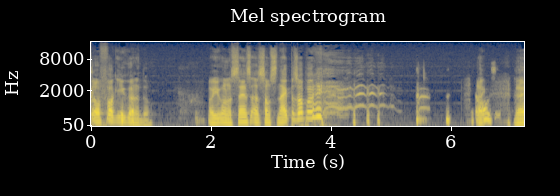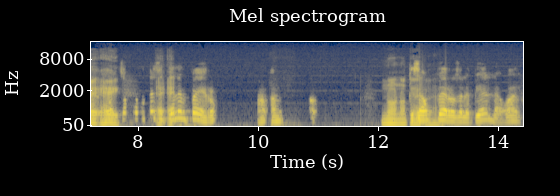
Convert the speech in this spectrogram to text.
the fuck are you gonna do? Are you gonna send uh, some snipers up here? No, Like, hey, hey, si eh, eh. tienen perro. A- a- no, no tiene Quizá un perro se le pierda o algo.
